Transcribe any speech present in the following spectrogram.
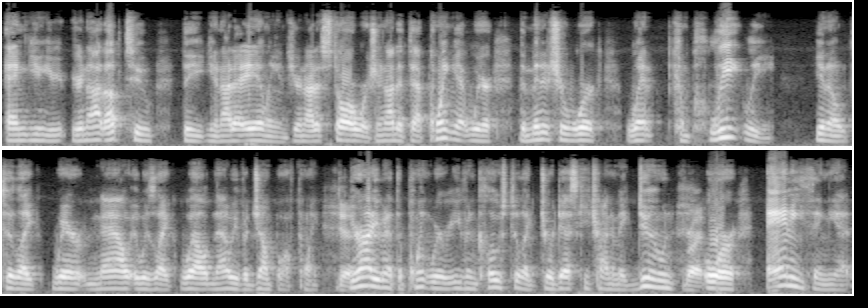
and you you're- you're not up to the you're not at Aliens, you're not at Star Wars, you're not at that point yet where the miniature work went completely. You know, to like where now it was like, well, now we have a jump off point. Yeah. You're not even at the point where we're even close to like Jodorowsky trying to make Dune Right. or anything yet.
